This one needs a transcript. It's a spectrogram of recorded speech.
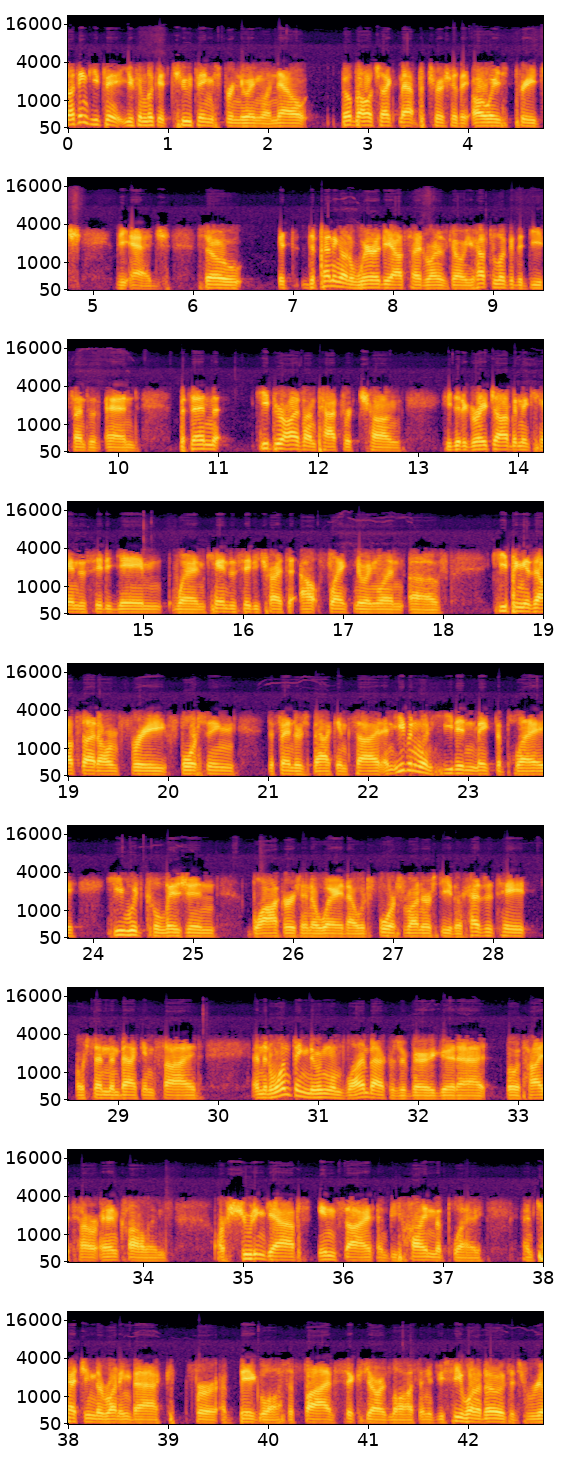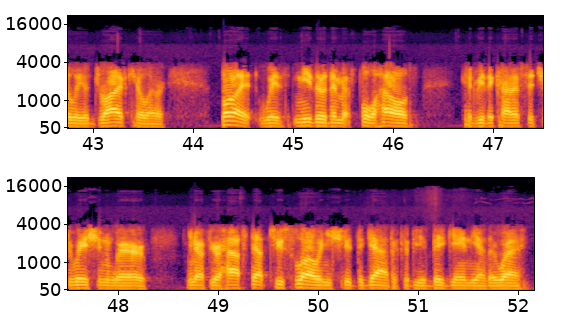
So I think you can you can look at two things for New England now. Bill Belichick, Matt Patricia, they always preach the edge. So it's depending on where the outside run is going, you have to look at the defensive end. But then keep your eyes on Patrick Chung. He did a great job in the Kansas City game when Kansas City tried to outflank New England of keeping his outside arm free, forcing defenders back inside. And even when he didn't make the play, he would collision blockers in a way that would force runners to either hesitate or send them back inside. And then one thing New England's linebackers are very good at, both Hightower and Collins, are shooting gaps inside and behind the play and catching the running back for a big loss, a five, six yard loss. And if you see one of those, it's really a drive killer. But with neither of them at full health, could be the kind of situation where, you know, if you're a half step too slow and you shoot the gap, it could be a big gain the other way.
